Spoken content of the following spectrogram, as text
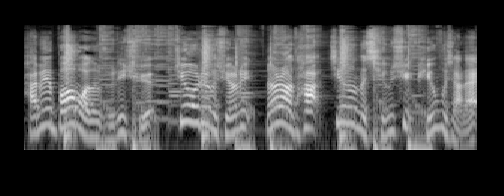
海绵宝宝》的主题曲，只有这个旋律能让他激动的情绪平复下来。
